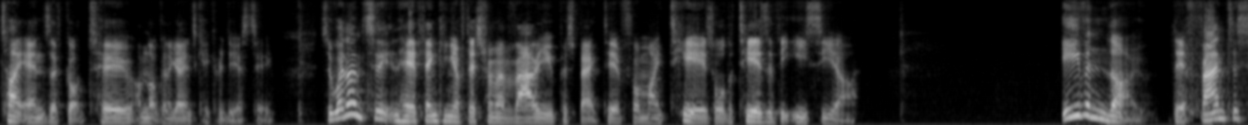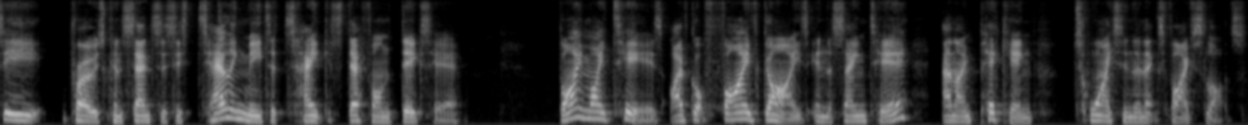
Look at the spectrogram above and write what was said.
tight ends. I've got two. I'm not going to go into kicker and DST. So when I'm sitting here thinking of this from a value perspective for my tiers or the tiers of the ECR, even though the fantasy pros consensus is telling me to take Stefon Diggs here, by my tiers, I've got five guys in the same tier and I'm picking twice in the next five slots.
